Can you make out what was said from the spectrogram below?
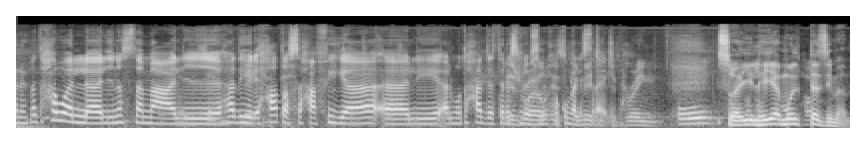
نتحول لنستمع لهذه الإحاطة الصحفية للمتحدث الرسمي باسم الحكومة الإسرائيلية. إسرائيل هي ملتزمة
